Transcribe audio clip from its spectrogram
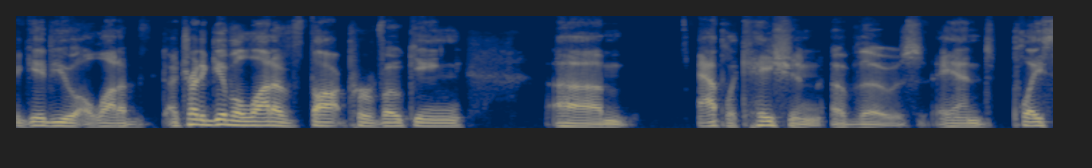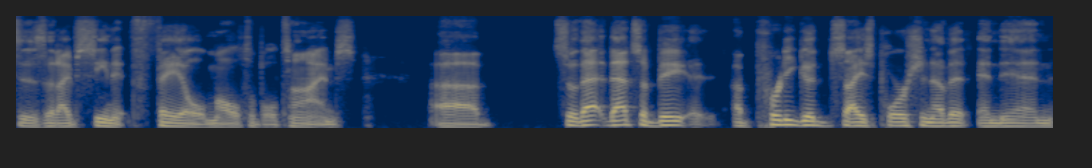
I give you a lot of. I try to give a lot of thought provoking um, application of those and places that I've seen it fail multiple times. Uh, so that that's a big, a pretty good sized portion of it, and then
